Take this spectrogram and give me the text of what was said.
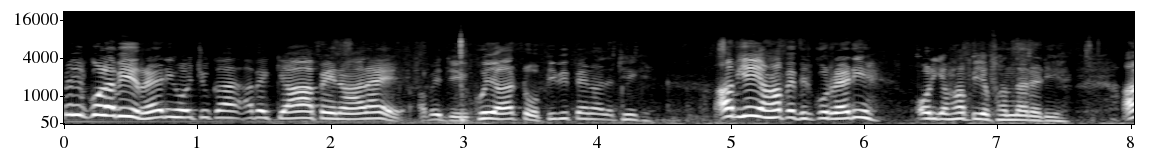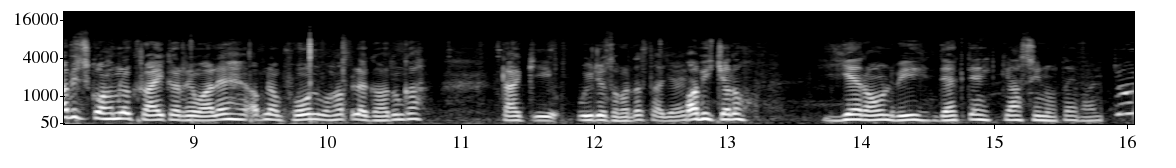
बिल्कुल अभी रेडी हो चुका है। अबे क्या पहना रहा है? अबे देखो यार टोपी भी पहना दे ठीक है। अब ये यहाँ पे बिल्कुल रेडी है और यहाँ पे ये फंदा रेडी है। अब इसको हम लोग ट्राई करने वाले हैं। अपना फ़ोन वहाँ पे लगा दूँगा ताकि वीडियो ज़बरदस्त आ जाए। अभी चलो ये राउंड भी देखते हैं क्या सीन होता है भाई।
